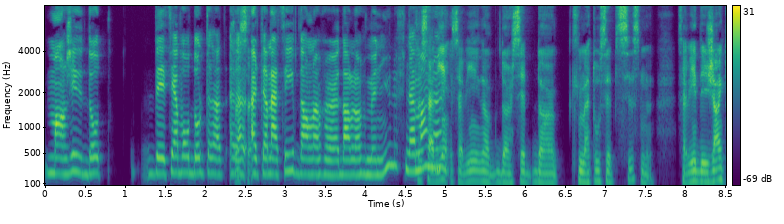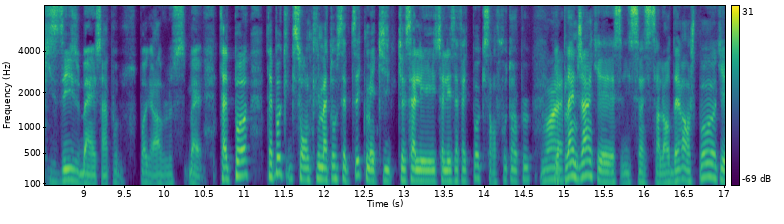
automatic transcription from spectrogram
manger d'autres, d'essayer d'avoir d'autres alter- Ça, ça- alternatives dans leur, euh, dans leur menu, là, finalement. Ça, ça là? vient, ça vient d'un- d'un climato-scepticisme. Ça vient des gens qui se disent, ben, ça c'est pas grave, là. Ben, peut-être pas, peut-être pas qu'ils sont climato-sceptiques, mais qui, que ça les, ça les affecte pas, qu'ils s'en foutent un peu. Il y a plein de gens que ça, ça leur dérange pas, qui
